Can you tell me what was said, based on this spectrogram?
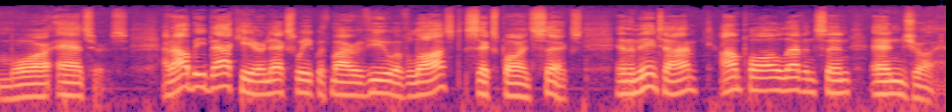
more answers. And I'll be back here next week with my review of Lost 6.6. In the meantime, I'm Paul Levinson. Enjoy.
